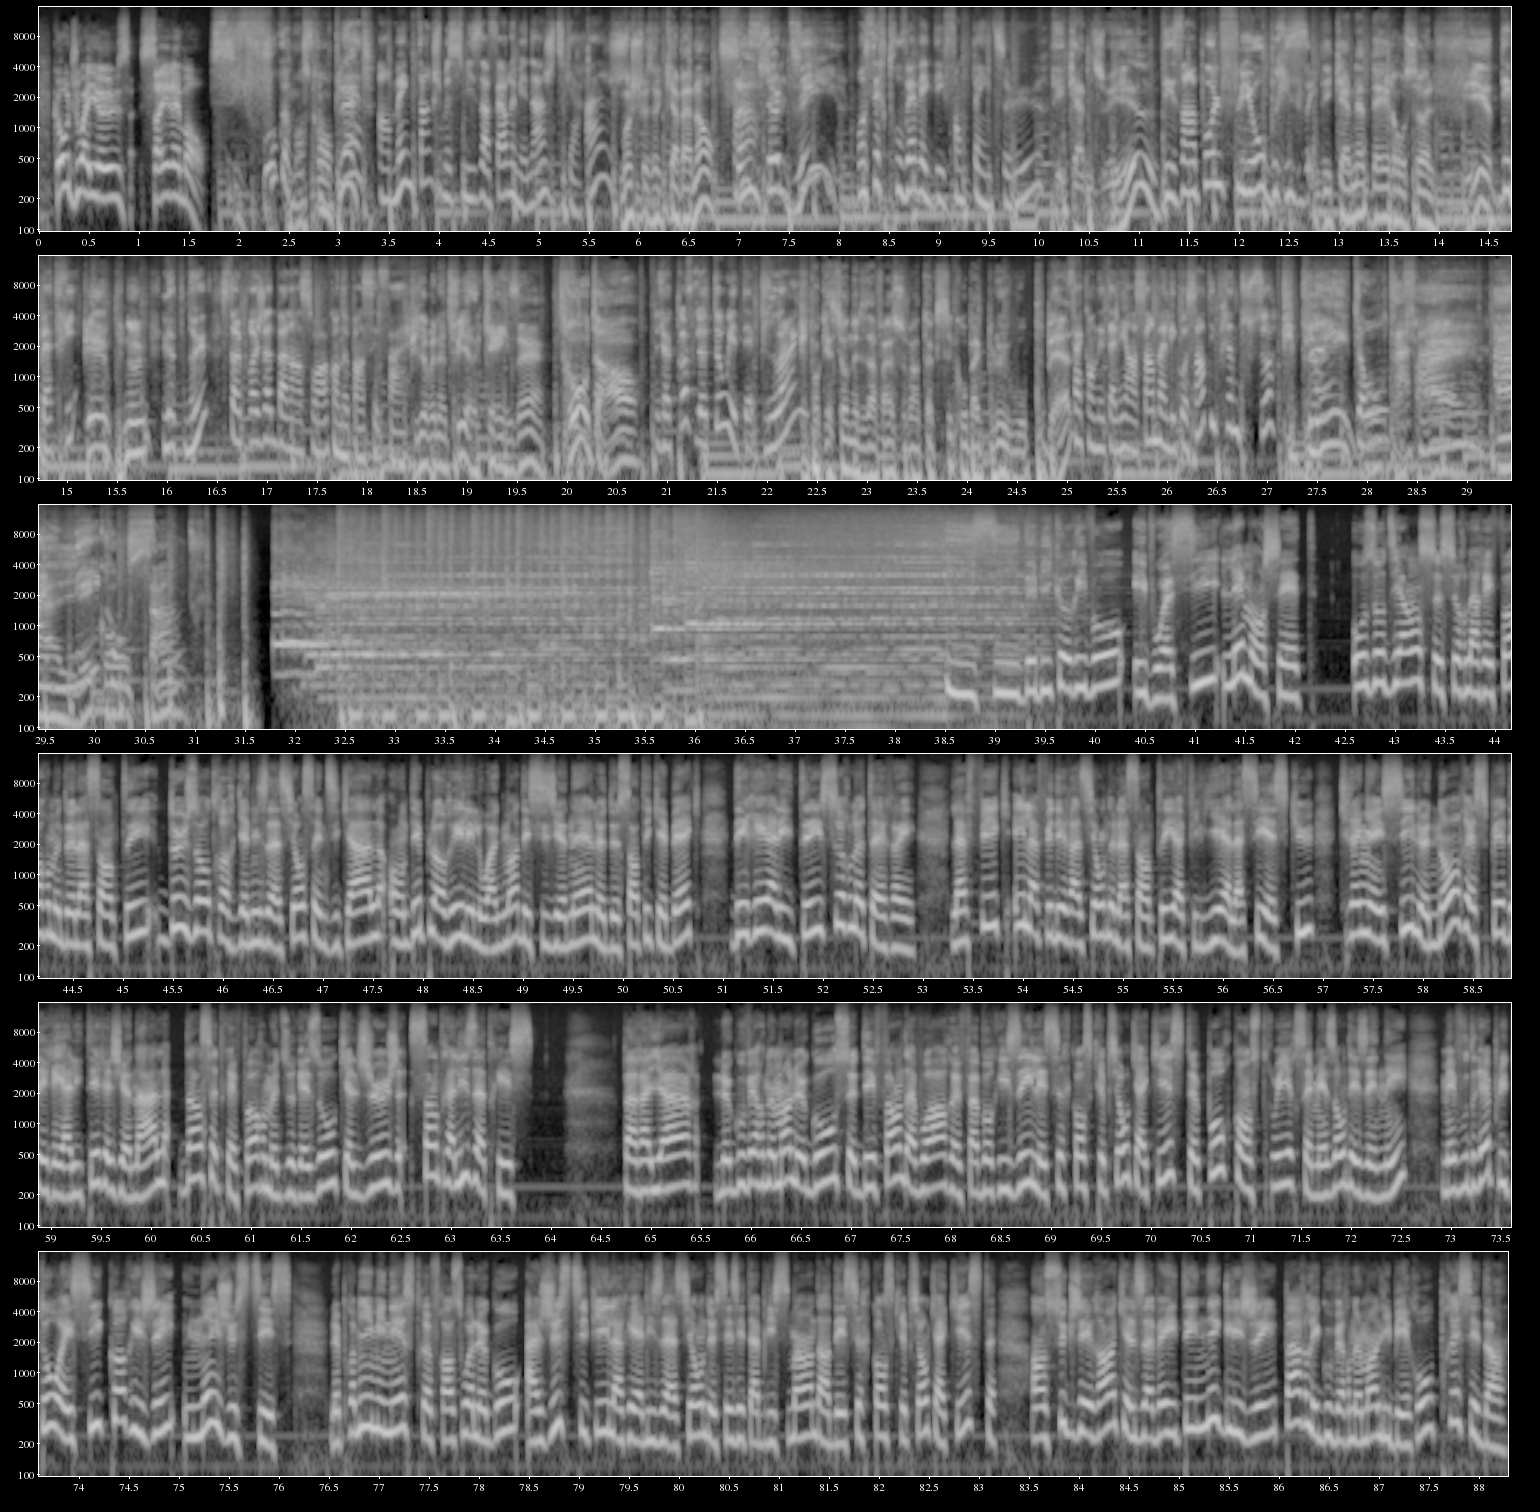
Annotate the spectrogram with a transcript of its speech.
Côte-Joyeuse, Saint-Raymond. C'est fou comme on se complète. En même temps que je me suis mise à faire le ménage du garage. Moi, je faisais le cabanon, sans se le dire. On s'est retrouvés avec des fonds de peinture, Des cannes d'huile, des ampoules fluo brisées, des canettes d'aérosol vides, des batteries. puis un pneu. Le pneu, c'est un projet de balançoire qu'on a pensé faire. Puis là, ben, notre fille, elle a 15 ans. Trop tard. Le coffre l'auto était plein. Pas question de des affaires souvent toxiques au bac bleu ou aux poubelles. Fait qu'on est allés ensemble à l'éco-centre, ils prennent tout ça. Puis plein d'autres affaires à Ici Déby Corriveau et voici les manchettes. Aux audiences sur la réforme de la santé, deux autres organisations syndicales ont déploré l'éloignement décisionnel de Santé Québec des réalités sur le terrain. La FIC et la Fédération de la santé affiliée à la CSQ craignent ainsi le non-respect des réalités régionales dans cette réforme du réseau qu'elles jugent centralisatrice. Par ailleurs, le gouvernement Legault se défend d'avoir favorisé les circonscriptions caquistes pour construire ces maisons des aînés, mais voudrait plutôt ainsi corriger une injustice. Le premier ministre François Legault a justifié la réalisation de ces établissements dans des circonscriptions caquistes en suggérant qu'elles avaient été négligées par les gouvernements libéraux précédents.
